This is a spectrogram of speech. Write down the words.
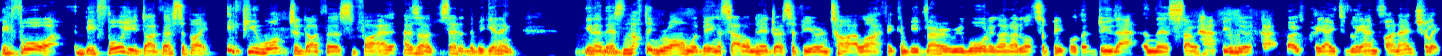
before, before you diversify, if you want to diversify, as I said at the beginning, you know, there's mm-hmm. nothing wrong with being a salon hairdresser for your entire life. It can be very rewarding. I know lots of people that do that and they're so happy mm-hmm. doing that, both creatively and financially.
